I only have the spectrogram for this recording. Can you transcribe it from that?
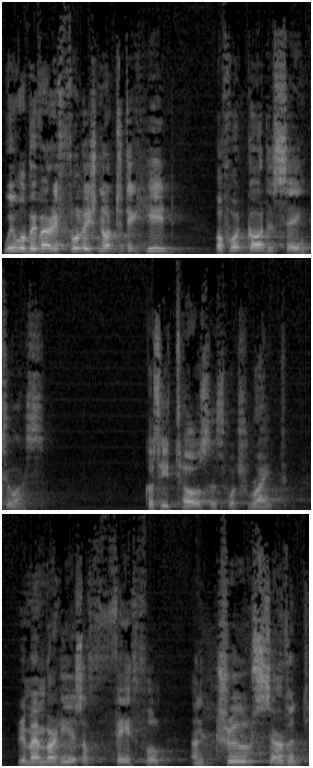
We will be very foolish not to take heed of what God is saying to us because He tells us what's right. Remember, He is a faithful and true servant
